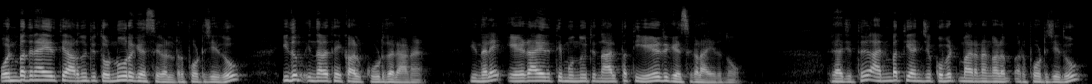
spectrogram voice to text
ഒൻപതിനായിരത്തി അറുന്നൂറ്റി തൊണ്ണൂറ് കേസുകൾ റിപ്പോർട്ട് ചെയ്തു. ഇതും ഇന്നലത്തേക്കാൾ കൂടുതലാണ്. ഇന്നലെ ഏഴായിരത്തി മുന്നൂറ്റി നാൽപ്പത്തി ഏഴ് കേസുകളായിരുന്നു. രാജ്യത്ത് അൻപത്തിയഞ്ച് കോവിഡ് മരണങ്ങളും റിപ്പോർട്ട് ചെയ്തു.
